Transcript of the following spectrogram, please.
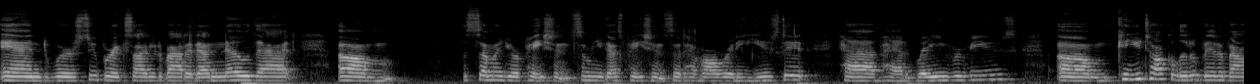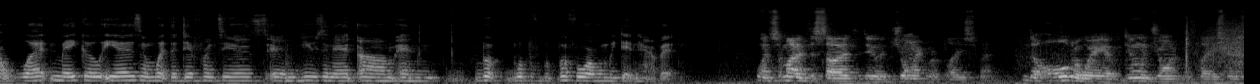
and we're super excited about it. I know that um, some of your patients, some of you guys' patients that have already used it, have had rave reviews. Um, can you talk a little bit about what Mako is and what the difference is in using it um, and before when we didn't have it? When somebody decided to do a joint replacement, the older way of doing joint replacements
